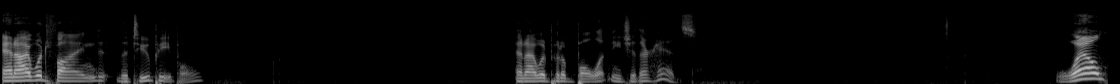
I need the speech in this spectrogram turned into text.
And I would find the two people and I would put a bullet in each of their heads. Well,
